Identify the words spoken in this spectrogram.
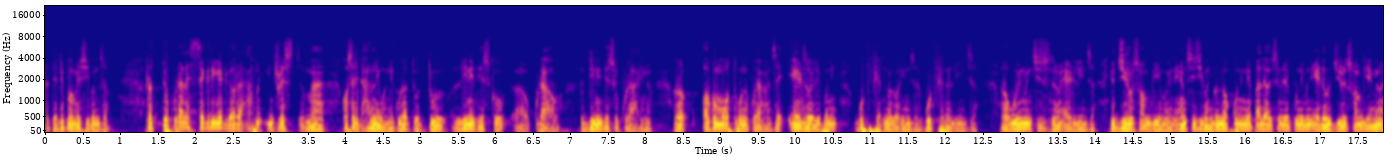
र त्यो डिप्लोमेसी पनि छ। र त्यो कुरालाई सेग्रिगेट गरेर आफ्नो इन्ट्रेस्टमा कसरी ढाल्ने भन्ने कुरा त्यो त्यो लिने देशको कुरा हो। त्यो दिने देशको कुरा होइन। र अर्को महत्त्वपूर्ण कुरामा चाहिँ एड जहिले पनि गुड फेथमा गरिन्छ गुड फेथमा लिइन्छ र विन विन सिचुएसनमा एड लिन्छ। यो जिरो सम गेम होइन। एमसिसी भनेको न कुनै नेपाली अहिलेसम्म कुनै पनि एडहरू जिरो सम गेम होइन।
